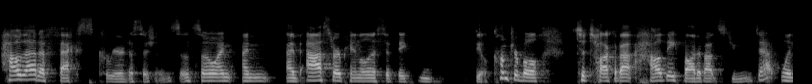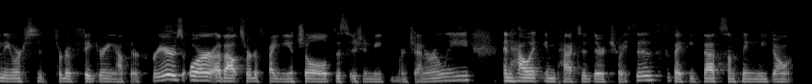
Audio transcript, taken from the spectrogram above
how that affects career decisions. And so i'm, I'm i've asked our panelists if they feel comfortable to talk about how they thought about student debt when they were sort of figuring out their careers or about sort of financial decision making more generally and how it impacted their choices because i think that's something we don't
